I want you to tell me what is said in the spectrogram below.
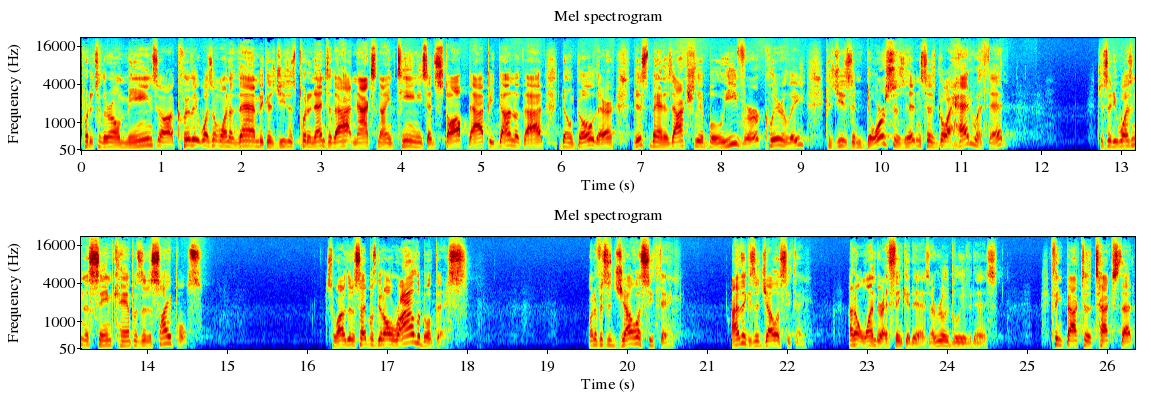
put it to their own means. Uh, clearly, it wasn't one of them because Jesus put an end to that in Acts 19. He said, Stop that, be done with that, don't go there. This man is actually a believer, clearly, because Jesus endorses it and says, Go ahead with it just that he wasn't in the same camp as the disciples. So why would the disciples get all riled about this? What if it's a jealousy thing? I think it's a jealousy thing. I don't wonder, I think it is. I really believe it is. Think back to the text that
